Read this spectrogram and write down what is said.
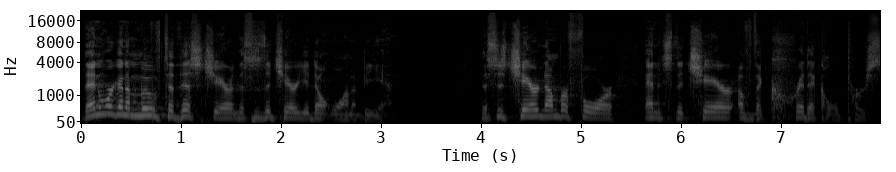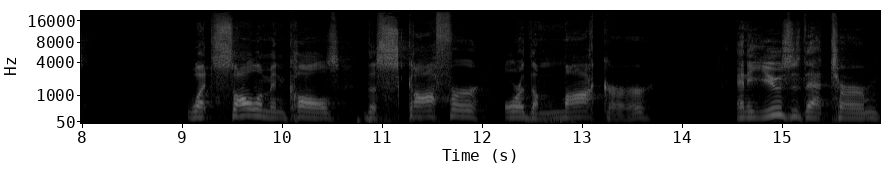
then we're going to move to this chair, and this is the chair you don't want to be in. This is chair number four, and it's the chair of the critical person. What Solomon calls the scoffer or the mocker, and he uses that term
